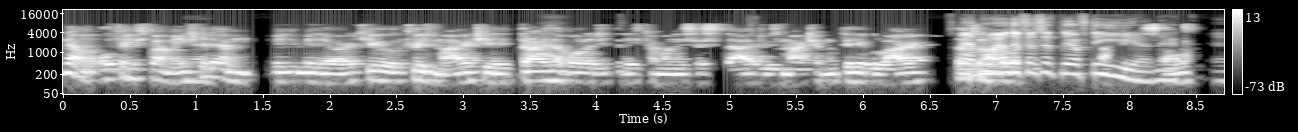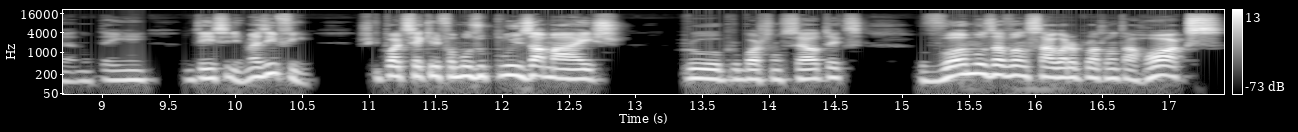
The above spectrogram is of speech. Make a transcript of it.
Não, ofensivamente é. ele é melhor que o, que o Smart. Ele traz a bola de três, que é uma necessidade. O Smart é muito irregular. É, não é o Defensive Player of the Year, né? É, não, tem, não tem esse nível. Mas enfim, acho que pode ser aquele famoso plus a mais pro, pro Boston Celtics. Vamos avançar agora pro Atlanta Hawks.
